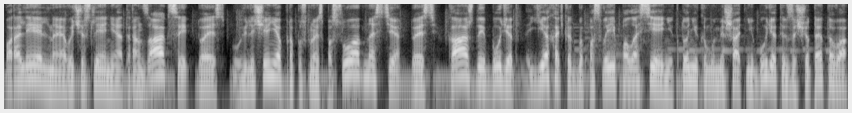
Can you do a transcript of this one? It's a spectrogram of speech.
параллельное вычисление транзакций, то есть увеличение пропускной способности, то есть каждый будет ехать как бы по своей полосе, никто никому мешать не будет, и за счет этого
